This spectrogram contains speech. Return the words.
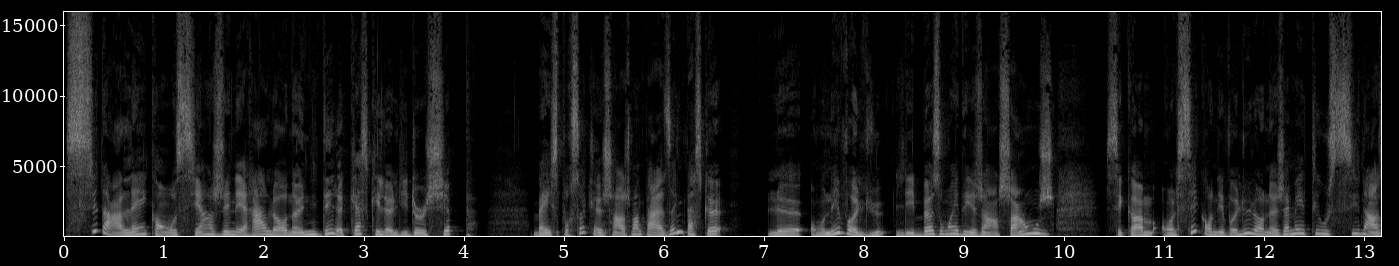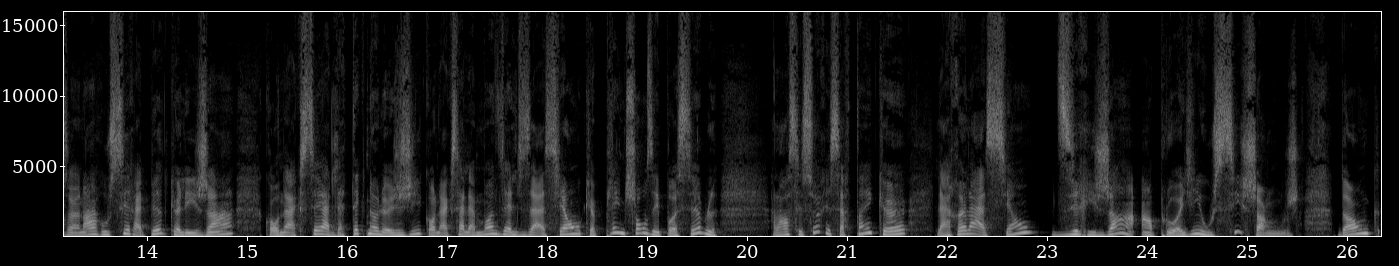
Si dans l'inconscient général, on a une idée de qu'est-ce qu'est le leadership, ben c'est pour ça qu'il y a un changement de paradigme parce que le, on évolue, les besoins des gens changent. C'est comme, on le sait qu'on évolue, là, on n'a jamais été aussi dans un air aussi rapide que les gens, qu'on a accès à de la technologie, qu'on a accès à la mondialisation, que plein de choses est possible. Alors, c'est sûr et certain que la relation dirigeant-employé aussi change. Donc,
